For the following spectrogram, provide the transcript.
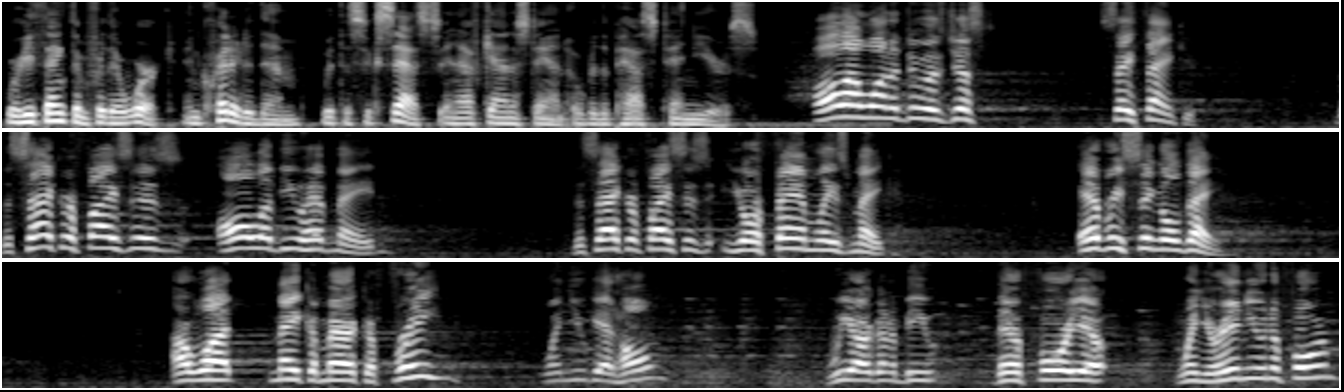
where he thanked them for their work and credited them with the success in Afghanistan over the past 10 years. All I want to do is just say thank you. The sacrifices all of you have made, the sacrifices your families make every single day, are what make America free when you get home we are going to be there for you when you're in uniform,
